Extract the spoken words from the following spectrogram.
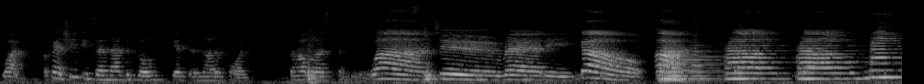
one. Okay, she decided not to go get another point. So how about let's continue? One, two, ready, go. Up, down, down, mi,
